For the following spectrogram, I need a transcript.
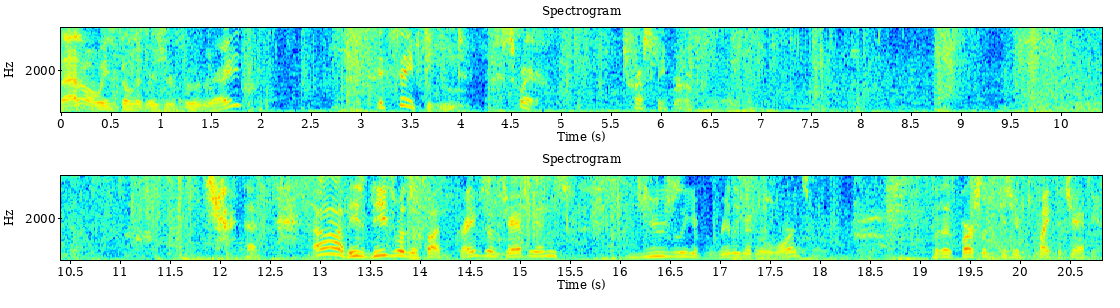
That always delivers your food, right? It's safe to eat. I swear. Trust me, bro. Yeah, that... Ah, these, these ones are fun. Graves of Champions usually give really good rewards, but that's partially because you have to fight the champion.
